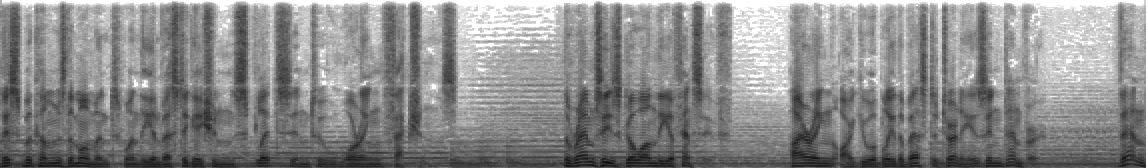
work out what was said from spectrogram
This becomes the moment when the investigation splits into warring factions. The Ramseys go on the offensive, hiring arguably the best attorneys in Denver. Then,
